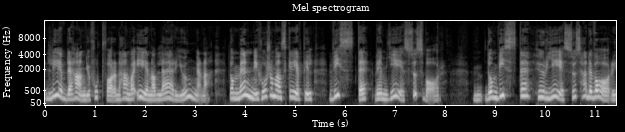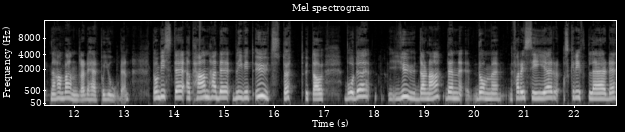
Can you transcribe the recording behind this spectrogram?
levde han ju fortfarande, han var en av lärjungarna. De människor som han skrev till visste vem Jesus var. De visste hur Jesus hade varit när han vandrade här på jorden. De visste att han hade blivit utstött utav både judarna, den, de fariseer och skriftlärde,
